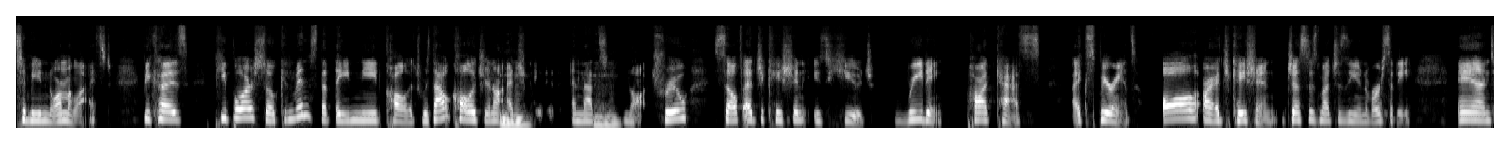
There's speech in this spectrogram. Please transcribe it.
to be normalized because people are so convinced that they need college. Without college, you're not Mhm. educated. And that's Mhm. not true. Self education is huge. Reading, podcasts, experience, all are education just as much as the university. And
